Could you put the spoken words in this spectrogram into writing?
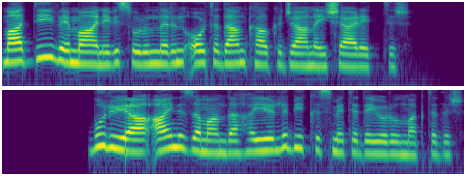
maddi ve manevi sorunların ortadan kalkacağına işarettir. Bu rüya aynı zamanda hayırlı bir kısmete de yorulmaktadır.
